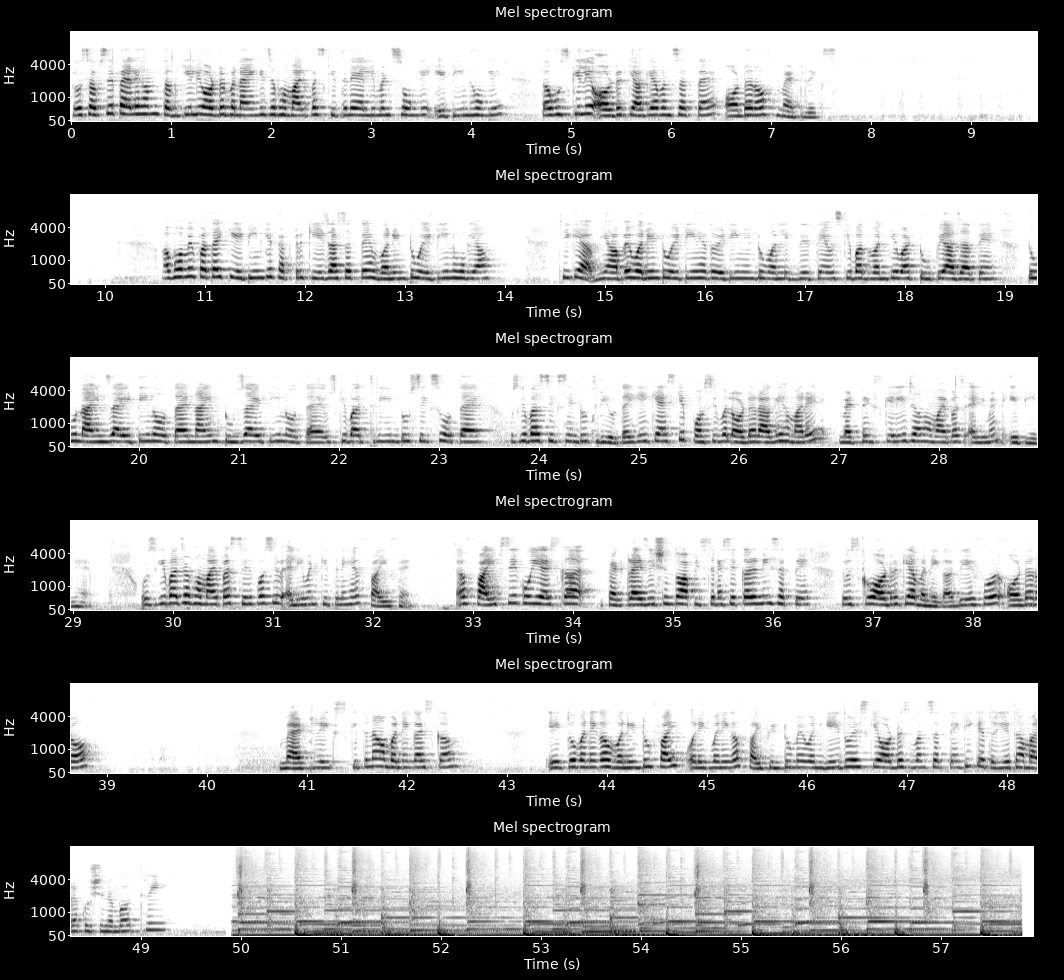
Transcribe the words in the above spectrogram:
तो सबसे पहले हम तब के लिए ऑर्डर बनाएँगे जब हमारे पास कितने एलिमेंट्स होंगे? एटीन होंगे। तब उसके लिए ऑर्डर क्या क्या बन सकता है? ऑर्डर ऑफ़ मैट्रिक्स अब हमें पता है कि एटीन के फैक्टर किए जा सकते हैं। वन इंटू एटीन हो गया। ठीक है, अब यहाँ पे वन इंटू एटीन है तो एटीन इंटू वन लिख देते हैं। उसके बाद वन के बाद टू पे आ जाते हैं। टू नाइन ज़ा एटीन होता है नाइन टू ज़ा एटीन होता है। उसके बाद थ्री इंटू सिक्स होता है। उसके बाद सिक्स इंटू थ्री होता है। ये क्या इसके पॉसिबल ऑर्डर आ गए हमारे मैट्रिक्स के लिए जब हमारे पास एलिमेंट एटीन है। उसके बाद जब हमारे पास सिर्फ़ और सिर्फ़ एलिमेंट कितने हैं? फाइव हैं। अब फाइव से कोई इसका फैक्टराइजेशन तो आप इस तरह से कर नहीं सकते तो इसको ऑर्डर क्या बनेगा? There four order of matrix कितना बनेगा इसका? एक तो बनेगा वन इंटू फाइव और एक बनेगा फाइव इंटू में वन यही दो इसके ऑर्डर्स बन सकते हैं, ठीक है? तो ये था हमारा क्वेश्चन नंबर थ्री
